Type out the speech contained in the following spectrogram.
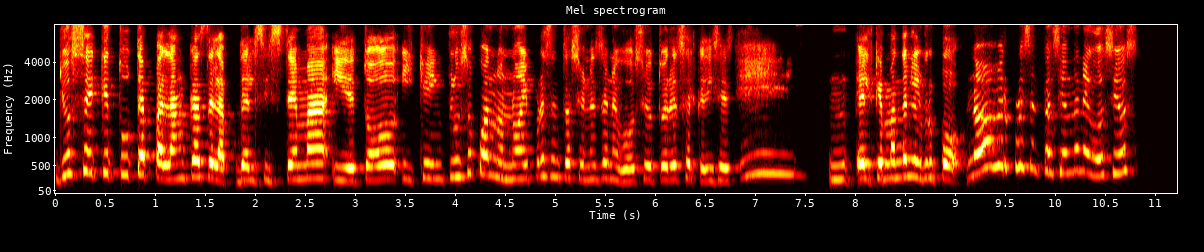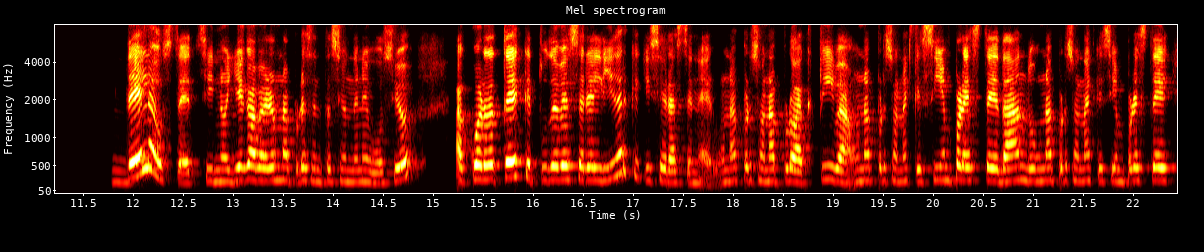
Yo sé que tú te apalancas de la, del sistema y de todo, y que incluso cuando no hay presentaciones de negocio, tú eres el que dices, el que manda en el grupo, no va a haber presentación de negocios, déle a usted si no llega a haber una presentación de negocio. Acuérdate que tú debes ser el líder que quisieras tener, una persona proactiva, una persona que siempre esté dando, una persona que siempre esté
